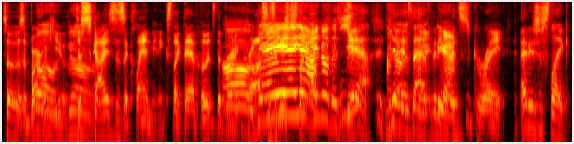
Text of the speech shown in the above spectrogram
So it was a barbecue no. disguised as a Klan meeting. Cause like they have hoods, they're burning Oh, crosses, yeah, and he's yeah, just like, yeah, I "Oh, know this bit. Yeah, I yeah, it's that bit, video. yeah. It's great. And he's just like,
